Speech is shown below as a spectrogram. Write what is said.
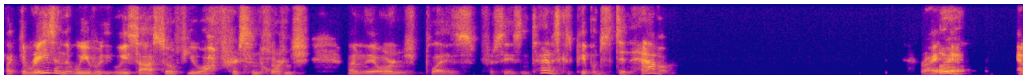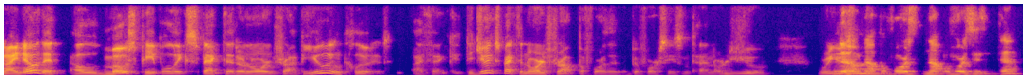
like the reason that we we saw so few offers in orange on the orange plays for season 10 is because people just didn't have them right Oh yeah. And i know that uh, most people expected an orange drop you included i think did you expect an orange drop before the before season 10 or did you were you No, not before not before season 10.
